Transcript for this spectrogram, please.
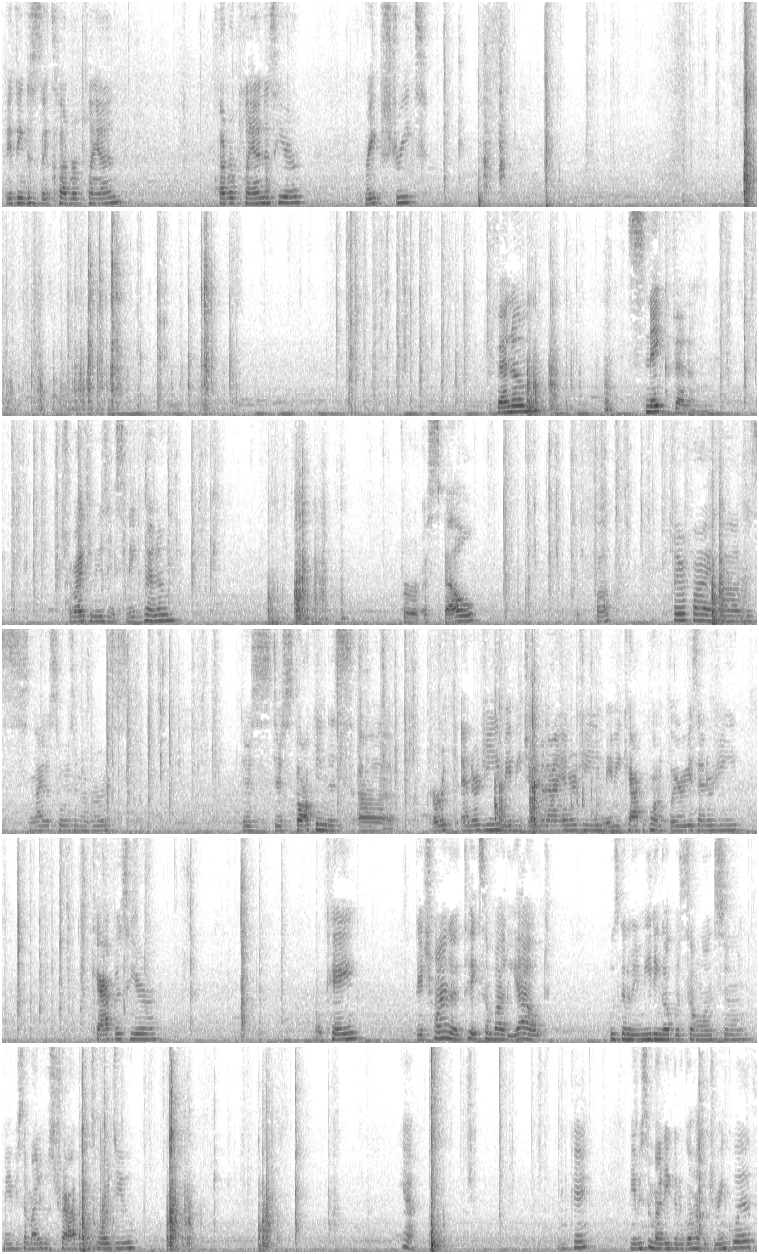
They think this is a clever plan. Clever plan is here. Rape Street. Venom. Snake venom. Somebody be using snake venom for a spell The fuck? Clarify uh, this Knight of Swords in reverse. There's they're stalking this uh, Earth energy, maybe Gemini energy, maybe Capricorn Aquarius energy. Cap is here. Okay. They're trying to take somebody out who's going to be meeting up with someone soon. Maybe somebody who's traveling towards you. Yeah. Okay. Maybe somebody you're going to go have a drink with.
